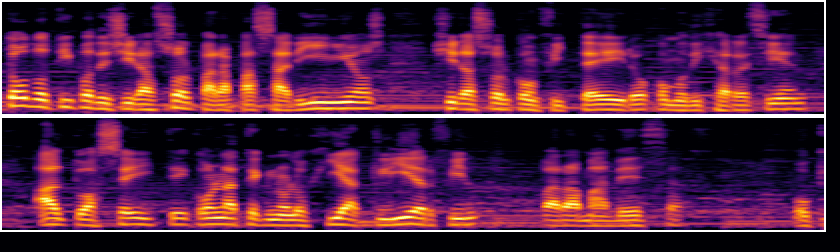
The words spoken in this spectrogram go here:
todo tipo de girasol para pasariños, girasol confiteiro, como dije recién, alto aceite, con la tecnología Clearfield para malezas. ¿ok?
